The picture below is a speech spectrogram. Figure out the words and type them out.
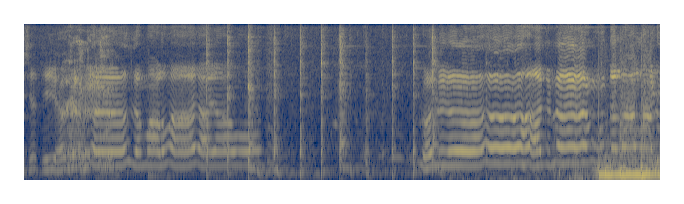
સતી હવે જમાડવા આવ્યો આજના મુદલા લાડુ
